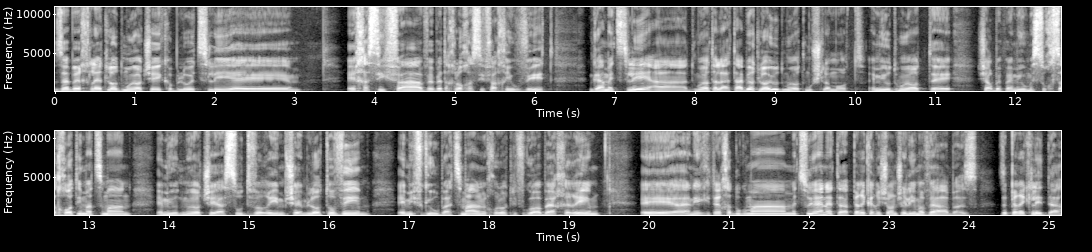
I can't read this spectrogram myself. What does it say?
זה בהחלט לא דמויות שיקבלו אצלי אה, חשיפה, ובטח לא חשיפה חיובית. גם אצלי הדמויות הלהט"ביות לא היו דמויות מושלמות, הן יהיו דמויות שהרבה פעמים יהיו מסוכסכות עם עצמן, הן יהיו דמויות שיעשו דברים שהם לא טובים, הם יפגעו בעצמם, הם יכולות לפגוע באחרים. אה, אני אתן לך דוגמה מצוינת, הפרק הראשון של אימא ואבאז, זה פרק לידה.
